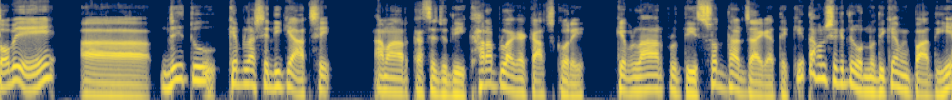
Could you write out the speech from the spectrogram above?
তবে যেহেতু কেবলা সেদিকে আছে, আমার কাছে যদি খারাপ লাগা কাজ করে কেবলার প্রতি শ্রদ্ধার জায়গা থেকে, তাহলে সেক্ষেত্রে অন্যদিকে আমি পা দিয়ে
